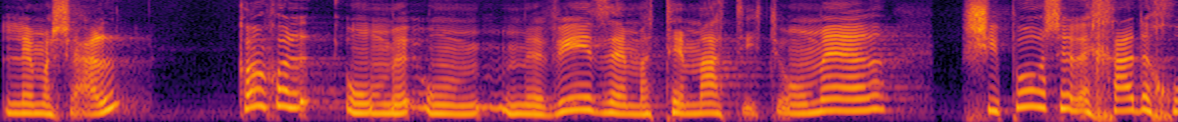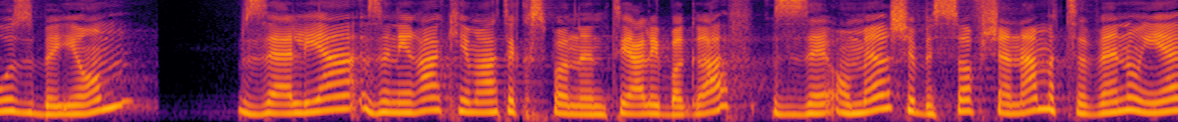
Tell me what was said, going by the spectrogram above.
למשל, קודם כל, הוא, הוא מביא את זה מתמטית, הוא אומר, שיפור של 1% ביום, זה עלייה, זה נראה כמעט אקספוננציאלי בגרף, זה אומר שבסוף שנה מצבנו יהיה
